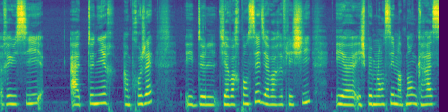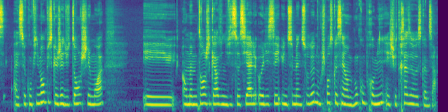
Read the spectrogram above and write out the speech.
réussi à tenir un projet et d'y avoir pensé, d'y avoir réfléchi. Et, euh, et, je peux me lancer maintenant grâce à ce confinement puisque j'ai du temps chez moi. Et en même temps, je garde une vie sociale au lycée une semaine sur deux. Donc je pense que c'est un bon compromis et je suis très heureuse comme ça.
